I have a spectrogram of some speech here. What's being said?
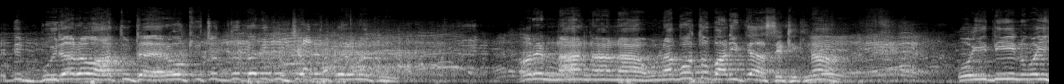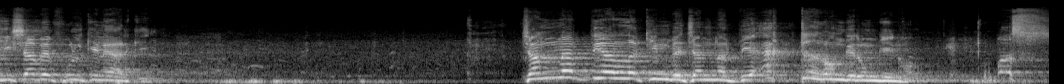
এদি বুইরারও হাত উঠায় আরও কি চোদ্দ তারিখ উদযাপন করে নাকি? আরে, না না না, ওনাগো তো বাড়িতে আছে, ঠিক না? ওই দিন ওই হিসাবে ফুল কিনে আর কি। জান্নাত দিয়ে আল্লাহ কিনবে, জান্নাত দিয়ে একটা রঙে রঙিন হোক। বাস।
